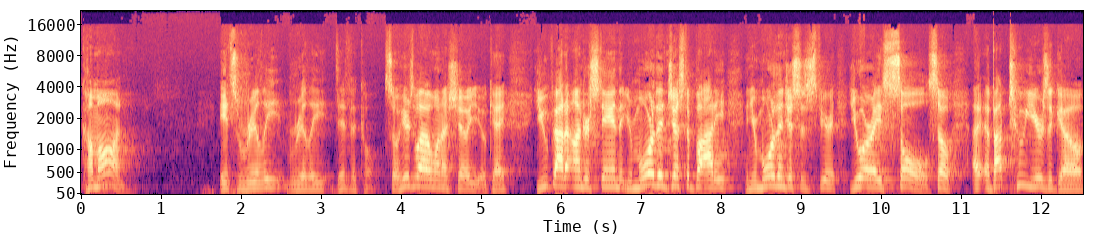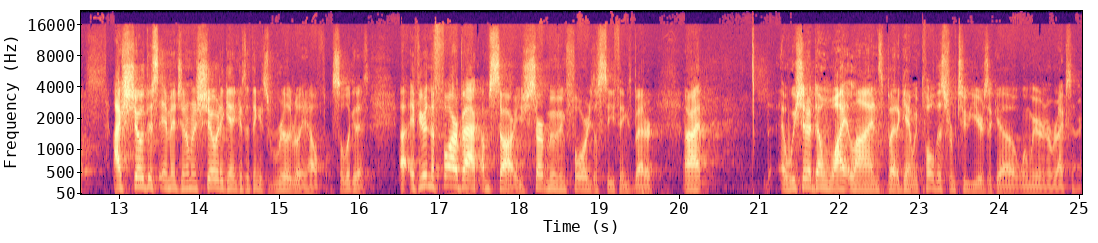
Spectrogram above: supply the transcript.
Come on. It's really, really difficult. So here's what I want to show you, okay? You've got to understand that you're more than just a body and you're more than just a spirit. You are a soul. So uh, about two years ago, I showed this image and I'm going to show it again because I think it's really, really helpful. So look at this. Uh, if you're in the far back, I'm sorry. You start moving forward. You'll see things better. All right. Uh, we should have done white lines, but again, we pulled this from two years ago when we were in a rec center.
